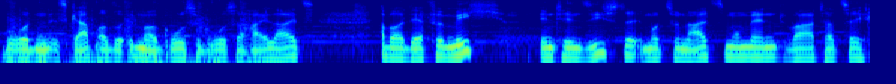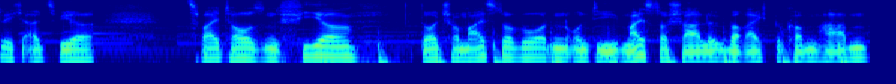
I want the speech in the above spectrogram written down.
wurden. Es gab also immer große, große Highlights. Aber der für mich intensivste, emotionalste Moment war tatsächlich, als wir 2004 deutscher Meister wurden und die Meisterschale überreicht bekommen haben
